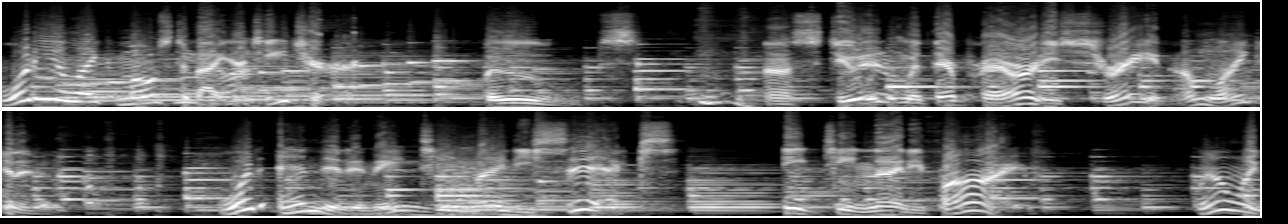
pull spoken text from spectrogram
What do you like most about your teacher? Boobs. A student with their priorities straight. I'm liking it. What ended in 1896? 1895. Well, I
